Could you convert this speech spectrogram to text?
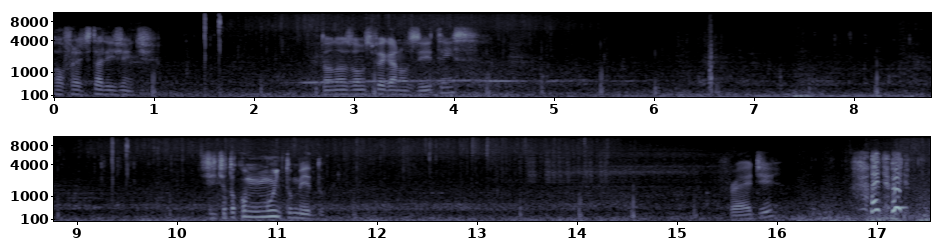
Oh, o Fred tá ali, gente. Então nós vamos pegar uns itens. Gente, eu tô com muito medo. Fred. Ai, ai.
